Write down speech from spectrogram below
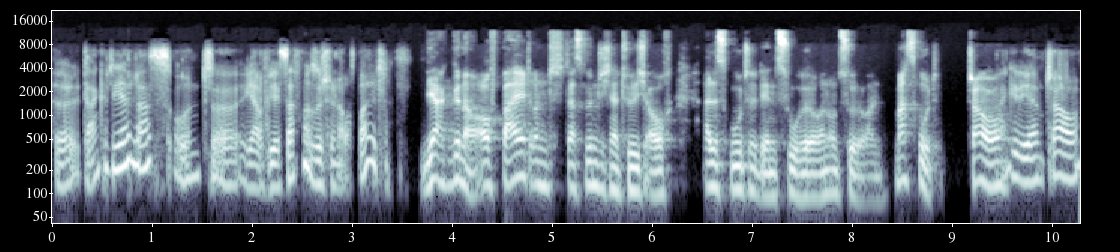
Äh, danke dir, Lars. Und äh, ja, wie sagt man so schön, auf bald. Ja, genau, auf bald. Und das wünsche ich natürlich auch alles Gute den Zuhörern und Zuhörern. Mach's gut. Ciao. Danke dir. Ciao.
